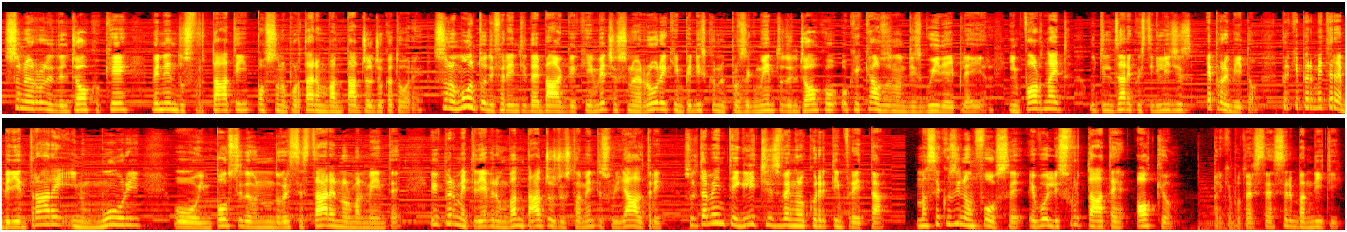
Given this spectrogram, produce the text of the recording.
sono errori del gioco che, venendo sfruttati, possono portare un vantaggio al giocatore. Sono molto differenti dai bug, che invece sono errori che impediscono il proseguimento del gioco o che causano disguide ai player. In Fortnite, utilizzare questi glitches è proibito, perché permetterebbe di entrare in muri o in posti dove non dovreste stare normalmente, e vi permette di avere un vantaggio giustamente sugli altri. Solitamente i glitches vengono corretti in fretta, ma se così non fosse e voi li sfruttate, occhio, perché potreste essere banditi.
